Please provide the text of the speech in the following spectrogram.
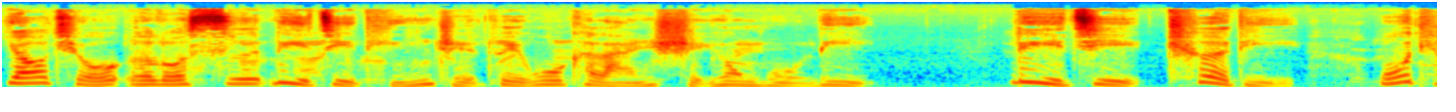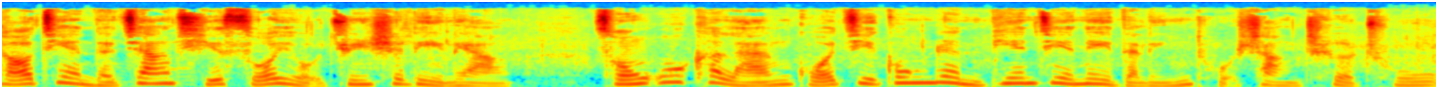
要求俄罗斯立即停止对乌克兰使用武力，立即彻底、无条件的将其所有军事力量。从乌克兰国际公认边界内的领土上撤出。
